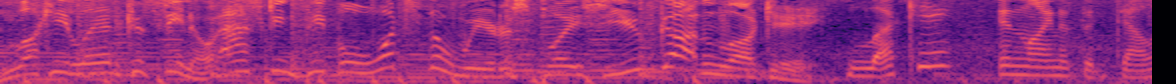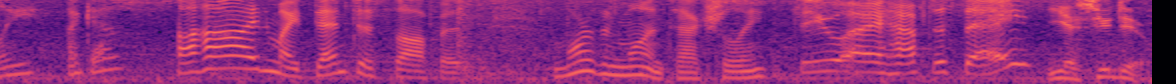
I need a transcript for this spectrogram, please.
Lucky Land Casino asking people what's the weirdest place you've gotten lucky? Lucky? In line at the deli, I guess? Aha, in my dentist's office. More than once, actually. Do I have to say? Yes, you do.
